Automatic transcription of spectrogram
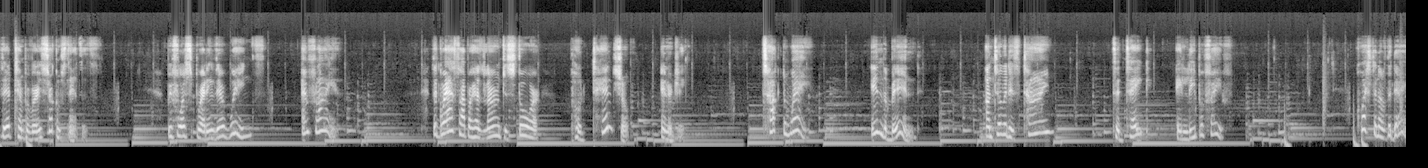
their temporary circumstances before spreading their wings and flying. The grasshopper has learned to store potential energy tucked away in the bend until it is time to take a leap of faith. Question of the day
